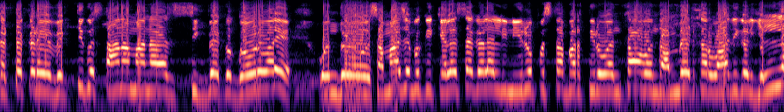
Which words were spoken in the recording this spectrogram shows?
ಕಟ್ಟಕಡೆಯ ವ್ಯಕ್ತಿಗೂ ಸ್ಥಾನಮಾನ ಸಿಗ್ಬೇಕು. ಗೌರವವೇ, ಒಂದು ಸಮಾಜಮುಖಿ ಕೆಲಸಗಳಲ್ಲಿ ನಿರೂಪಿಸ್ತಾ ಬರ್ತಿರುವಂತ ಒಂದು ಅಂಬೇಡ್ಕರ್ ವಾದಿಗಳು ಎಲ್ಲ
